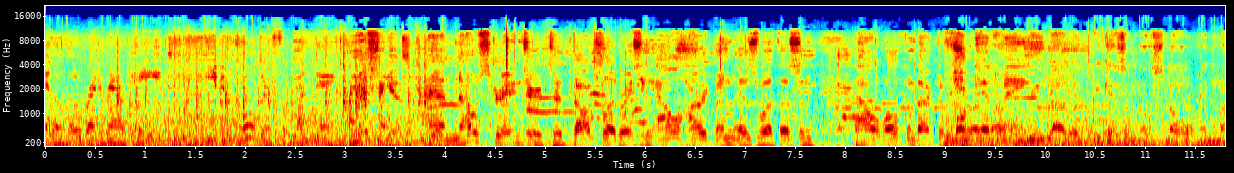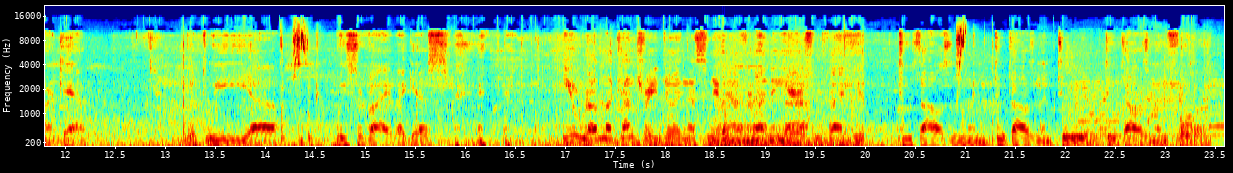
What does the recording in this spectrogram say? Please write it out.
and a low right around 8. Even colder for Monday. Michigan. And no stranger to dog sled racing, Al Hartman is with us. And Al, welcome back to The short uh, Maine. rerouted because of no snow in Marquette. But we uh, we survive, I guess. You run the country doing this, and you have for many uh, years. In fact, 2000 and 2002 and 2004.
